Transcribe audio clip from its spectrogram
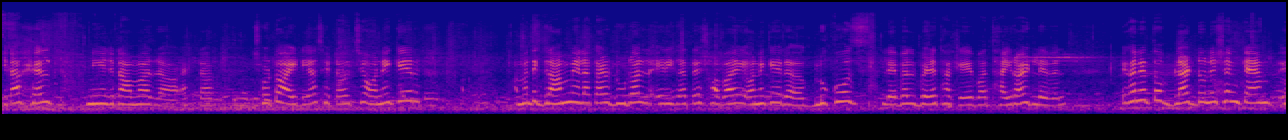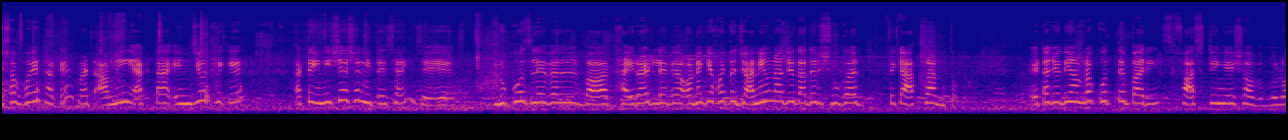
যেটা হেলথ নিয়ে যেটা আমার একটা ছোট আইডিয়া সেটা হচ্ছে অনেকের, আমাদের গ্রাম এলাকার রুরাল এরিয়াতে সবাই অনেকের গ্লুকোজ লেভেল বেড়ে থাকে বা থাইরয়েড লেভেল এখানে তো ব্লাড ডোনেশন ক্যাম্প এসব হয়ে থাকে বাট আমি একটা এনজিও থেকে একটা ইনিশিয়েশন নিতে চাই যে গ্লুকোজ লেভেল বা থাইরয়েড লেভেল, অনেকে হয়তো জানেও না যে তাদের সুগার থেকে আক্রান্ত। এটা যদি আমরা করতে পারি ফাস্টিং এসবগুলো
